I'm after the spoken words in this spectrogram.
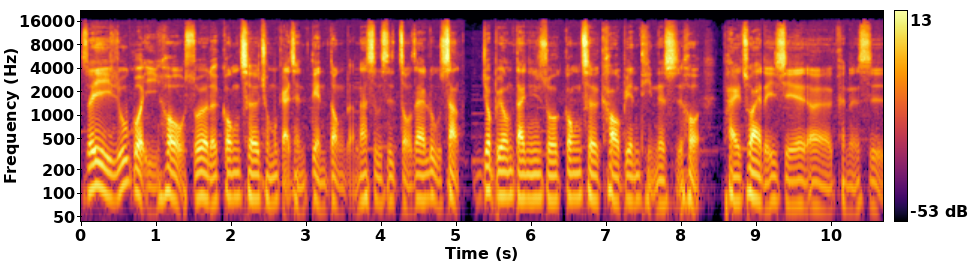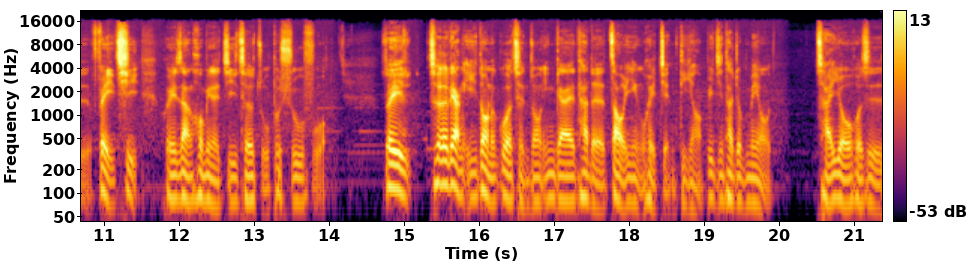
所以如果以后所有的公车全部改成电动的，那是不是走在路上你就不用担心说公车靠边停的时候排出来的一些呃可能是废气会让后面的机车主不舒服？所以车辆移动的过程中，应该它的噪音会减低哦，毕竟它就没有。柴油或是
